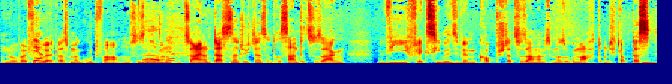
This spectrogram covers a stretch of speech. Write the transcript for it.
Und nur weil früher ja. etwas mal gut war, muss es ja, nicht immer noch ja. gut sein. Und das ist natürlich dann das Interessante zu sagen, wie flexibel sind wir im Kopf, statt zu sagen, wir haben es immer so gemacht. Und ich glaube, das, mhm.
